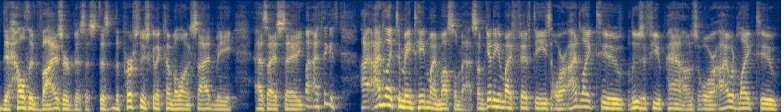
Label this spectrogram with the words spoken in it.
the health advisor business, the, the person who's going to come alongside me as I say, I think it's, I, would like to maintain my muscle mass. I'm getting in my 50s, or I'd like to lose a few pounds, or I would like to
